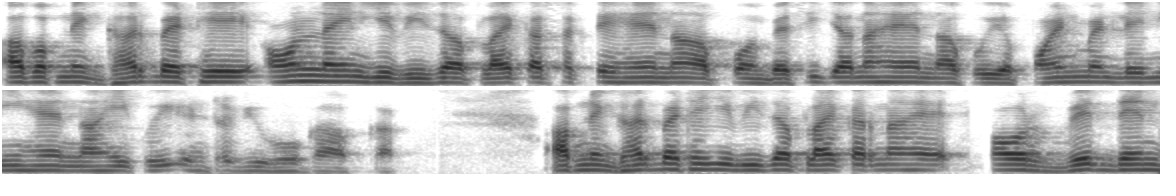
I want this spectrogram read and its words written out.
आप अपने घर बैठे ऑनलाइन ये वीज़ा अप्लाई कर सकते हैं, ना आपको एम्बेसी जाना है, ना कोई अपॉइंटमेंट लेनी है, ना ही कोई इंटरव्यू होगा आपका। आपने घर बैठे ये वीज़ा अप्लाई करना है और विद इन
